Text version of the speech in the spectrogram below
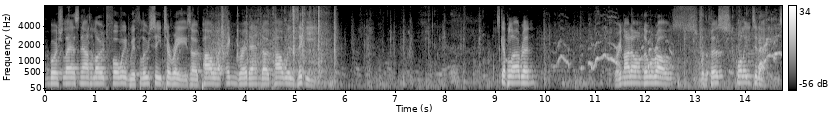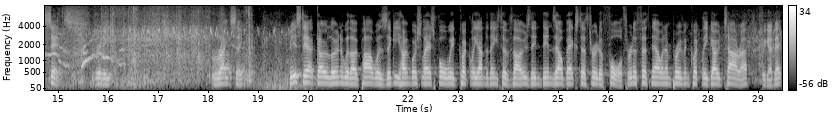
Homebush Lass now to load forward with Lucy Therese, Opawa Ingrid and Opawa Ziggy. Are in. Green light on, the rolls for the first quality today. Set, ready, racing. Best out go Luna with Opawa Ziggy. Homebush Lash forward quickly underneath of those. Then Denzel Baxter through to four. Through to fifth now and improving quickly go Tara. We go back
